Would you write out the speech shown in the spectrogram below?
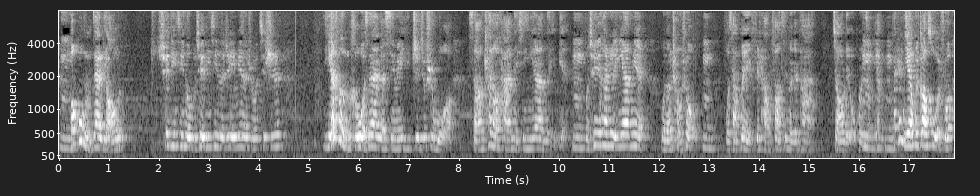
嗯。包括我们在聊确定性和不确定性的这一面的时候，其实也很和我现在的行为一致，就是我想要看到他内心阴暗的一面，嗯。我确定他这个阴暗面我能承受，嗯我才会非常放心的跟他交流或者怎么样。嗯嗯嗯但是你也会告诉我说，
